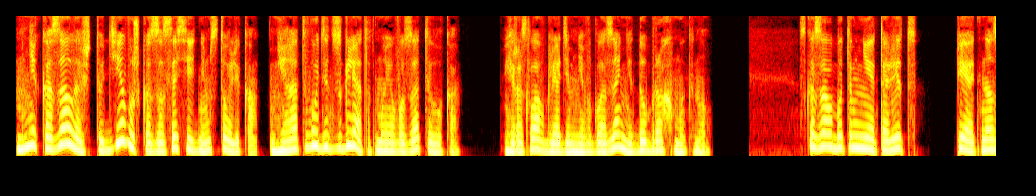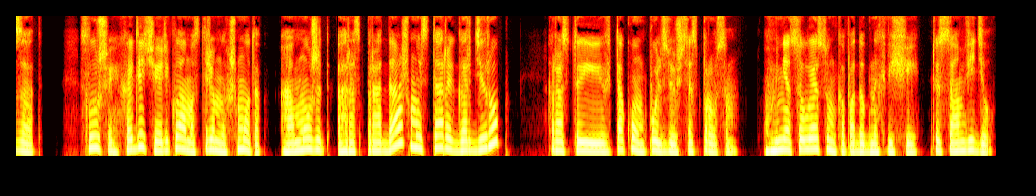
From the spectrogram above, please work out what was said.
Мне казалось, что девушка за соседним столиком не отводит взгляд от моего затылка. Ярослав, глядя мне в глаза, недобро хмыкнул. Сказал бы ты мне это лет пять назад. Слушай, ходячая реклама стрёмных шмоток. А может, распродашь мой старый гардероб, раз ты в таком пользуешься спросом? У меня целая сумка подобных вещей, ты сам видел.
